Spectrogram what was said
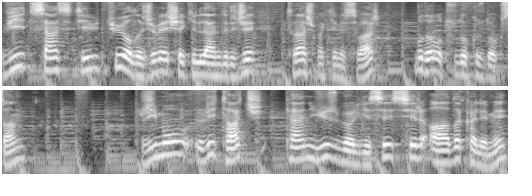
Veet Sensitive tüy alıcı ve şekillendirici tıraş makinesi var bu da 39.90 Remove Retouch pen yüz bölgesi sir ağda kalemi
